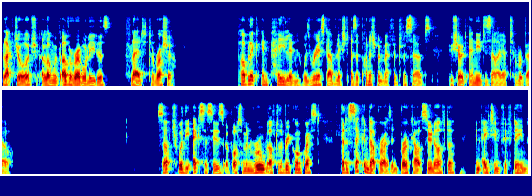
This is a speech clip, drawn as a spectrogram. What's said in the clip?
Black George, along with other rebel leaders, fled to Russia. Public impaling was re-established as a punishment method for Serbs who showed any desire to rebel. Such were the excesses of Ottoman rule after the reconquest that a second uprising broke out soon after, in 1815.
